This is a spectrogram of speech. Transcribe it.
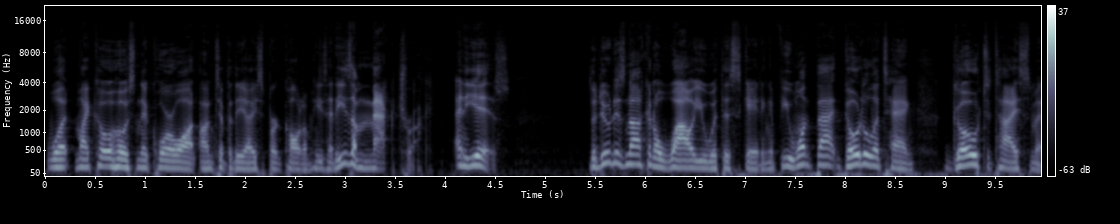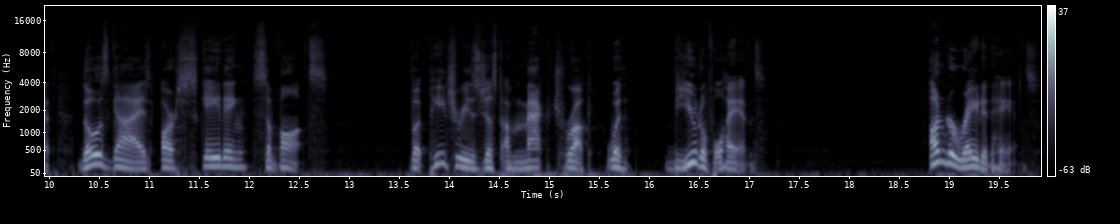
what my co-host Nick Horwat on Tip of the Iceberg called him. He said he's a Mack truck, and he is. The dude is not going to wow you with his skating. If you want that, go to Letang, go to Ty Smith. Those guys are skating savants. But Petry is just a Mack truck with beautiful hands. Underrated hands.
